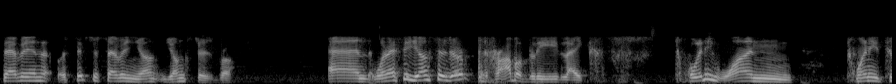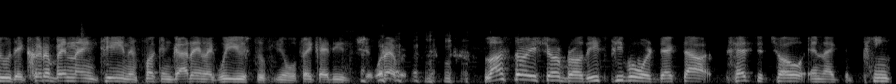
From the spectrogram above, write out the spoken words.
seven or six or seven young youngsters, bro. And when I say youngsters, they're probably like 21, 22. They could have been 19 and fucking got in like we used to, you know, fake IDs and shit, whatever. Long story short, bro, these people were decked out head to toe in like the pink,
